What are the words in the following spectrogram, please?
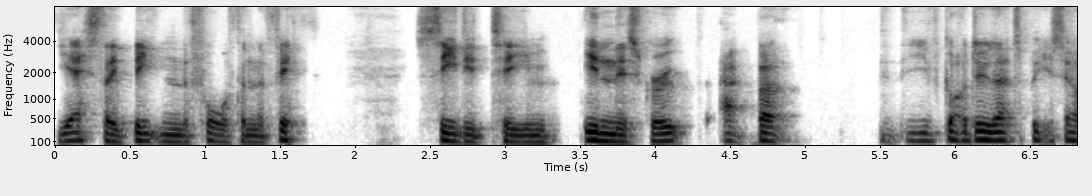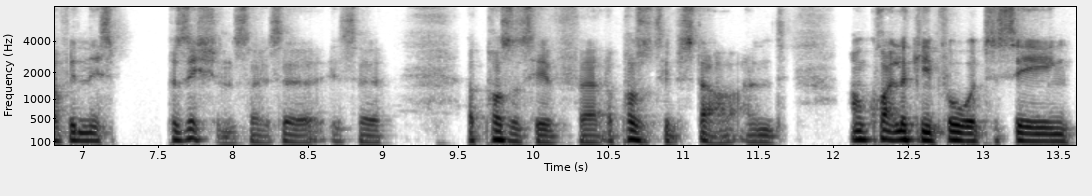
yes, they've beaten the fourth and the fifth seeded team in this group, but you've got to do that to put yourself in this position. So it's a it's a a positive uh, a positive start, and I'm quite looking forward to seeing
